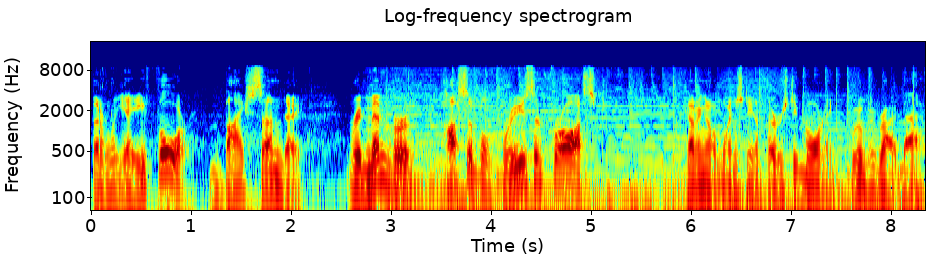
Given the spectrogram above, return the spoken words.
but only 84 by Sunday. Remember, possible freeze and frost coming on Wednesday and Thursday morning. We'll be right back.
